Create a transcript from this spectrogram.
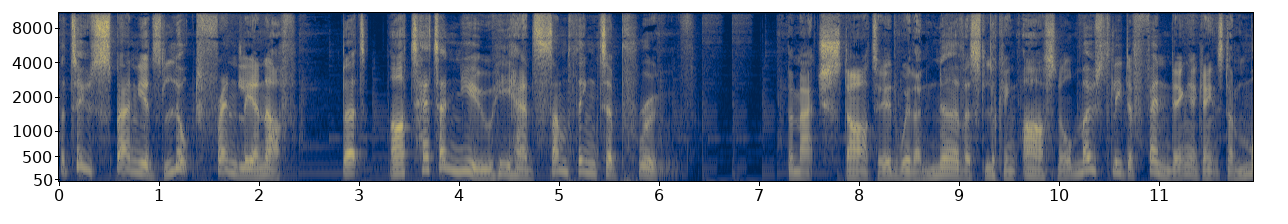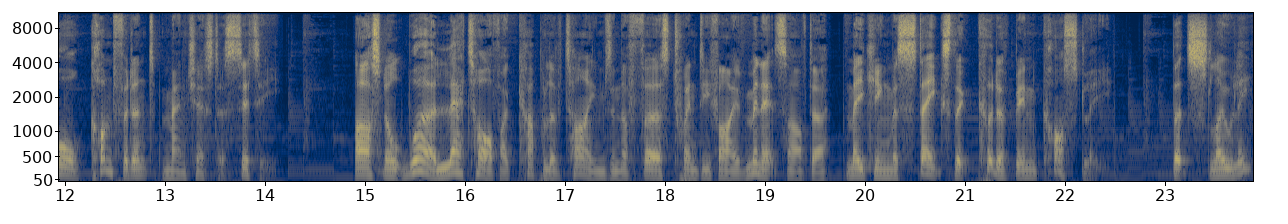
the two Spaniards looked friendly enough, but Arteta knew he had something to prove. The match started with a nervous looking Arsenal mostly defending against a more confident Manchester City. Arsenal were let off a couple of times in the first 25 minutes after making mistakes that could have been costly. But slowly,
